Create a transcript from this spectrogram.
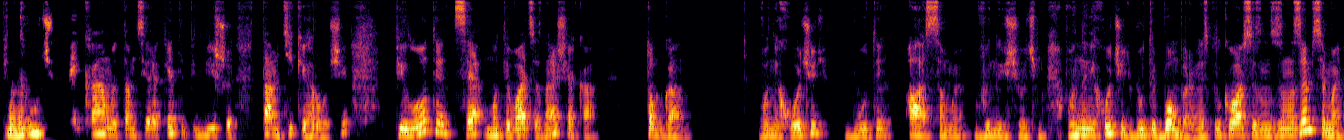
підкручує рейками, там ці ракети підвішує, там тільки гроші. Пілоти це мотивація, знаєш, яка? Топган. Вони хочуть бути асами, винищувачами. Вони не хочуть бути бомберами. Я спілкувався з, іноземцями,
